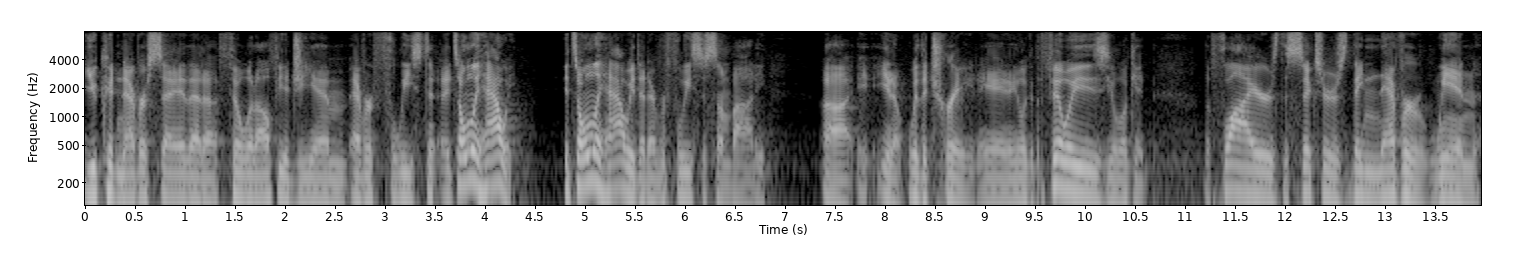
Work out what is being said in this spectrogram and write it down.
you could never say that a Philadelphia GM ever fleeced. It's only Howie. It's only Howie that ever fleeces somebody. Uh, you know, with a trade. And you look at the Phillies, you look at the Flyers, the Sixers. They never win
